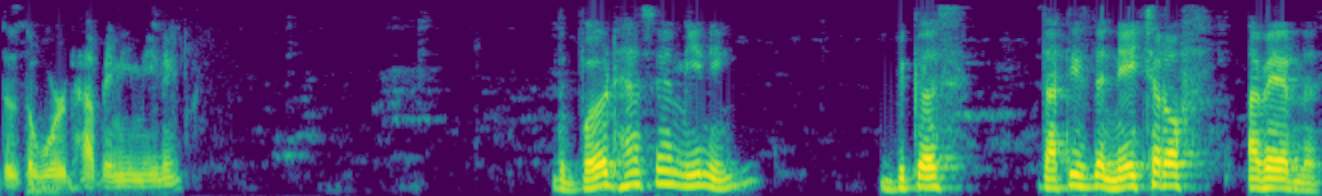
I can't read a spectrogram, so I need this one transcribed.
Does the word have any meaning? The word has a meaning because that is the nature of awareness.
